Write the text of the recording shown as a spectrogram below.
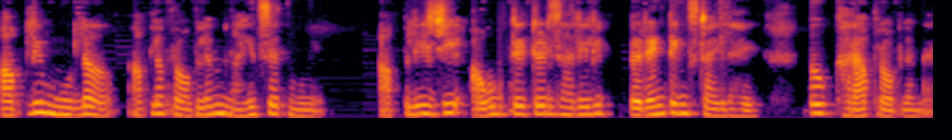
आपली मुलं आपला प्रॉब्लेम नाहीच आहेत मुळे. आपली जी आउटडेटेड झालेली पेरेंटिंग स्टाईल आहे, तो खरा प्रॉब्लेम आहे.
